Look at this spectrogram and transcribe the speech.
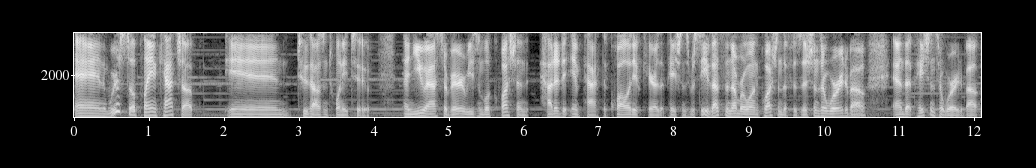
And we're still playing catch up in 2022. And you asked a very reasonable question. How did it impact the quality of care that patients receive? That's the number one question the physicians are worried about and that patients are worried about.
